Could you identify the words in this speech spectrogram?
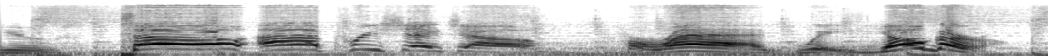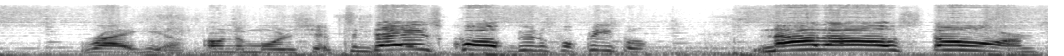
use. So I appreciate y'all for riding with your girl right here on the morning shift. Today's quote, beautiful people, not all storms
